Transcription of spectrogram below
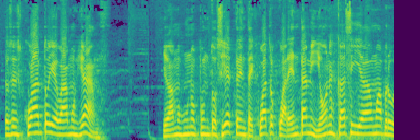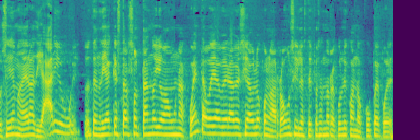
Entonces, ¿cuánto llevamos ya? Llevamos 1.7, 34, 40 millones casi ya vamos a producir de madera diario, güey. Tendría que estar soltando yo a una cuenta. Voy a ver a ver si hablo con la Rose y le estoy pasando recursos y cuando ocupe pues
